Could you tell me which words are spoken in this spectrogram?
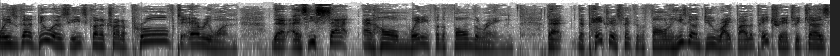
what he's going to do is he's going to try to prove to everyone that as he sat at home waiting for the phone to ring, that the Patriots picked up the phone and he's going to do right by the Patriots because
